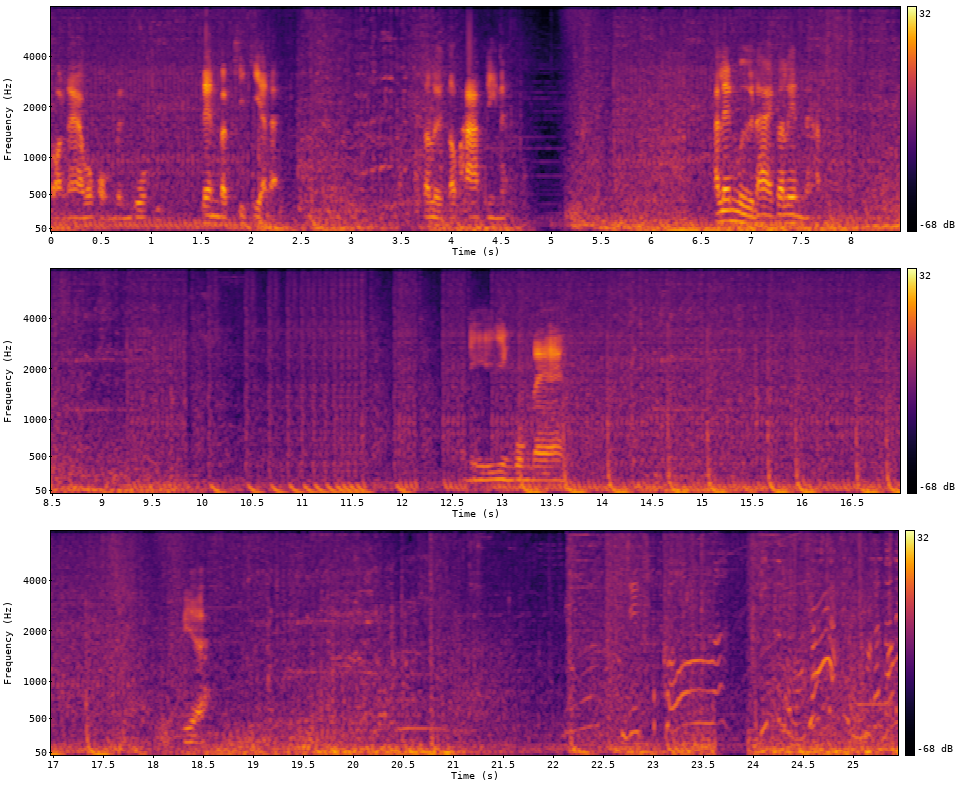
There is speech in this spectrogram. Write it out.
ก่อนหน้าว่าผมเป็นพวกเล่นแบบขี้เกียจอะก็เลยต่อภาพนี้นะ ถ้าเล่นมือได้ก็เล่นนะครับ อันนี้ยิงวงแดงเบียร์ 実行はいつも私たちの味方で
